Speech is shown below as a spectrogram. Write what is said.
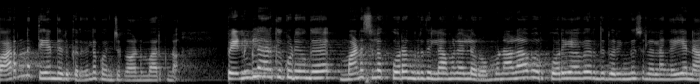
வர்ணை தேர்ந்தெடுக்கிறதுல கொஞ்சம் கவனமாக இருக்கணும். பெண்களாக இருக்கக்கூடியவங்க மனசில் குறைங்கிறது இல்லாமல் இல்லை ரொம்ப நாளாக ஒரு குறையாகவே இருந்துட்டு வரீங்கன்னு சொல்லலாங்க. ஏன்னா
